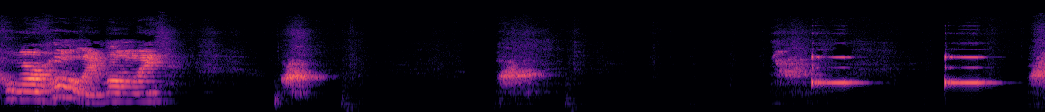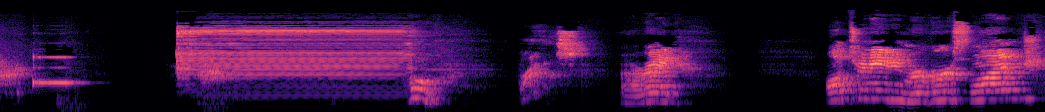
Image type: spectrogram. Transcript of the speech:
Core. Holy moly. Whew. Rest. All right. Alternating reverse lunge.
